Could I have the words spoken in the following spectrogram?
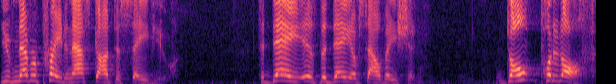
You've never prayed and asked God to save you. Today is the day of salvation. Don't put it off.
